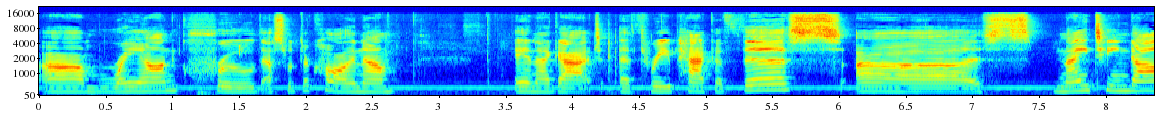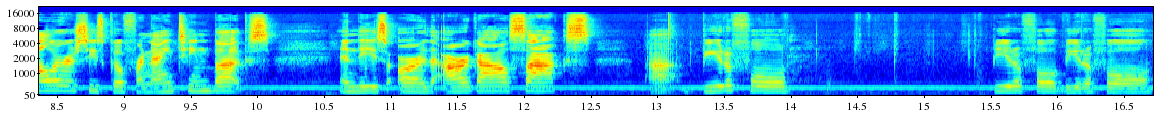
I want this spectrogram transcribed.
um, rayon crew. That's what they're calling them. And I got a three pack of this. Uh, $19. These go for 19 bucks. And these are the Argyle socks. Uh, beautiful, beautiful, beautiful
